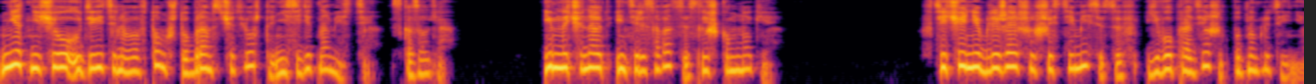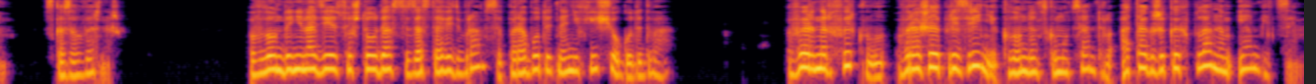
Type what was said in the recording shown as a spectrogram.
«Нет ничего удивительного в том, что Брамс IV не сидит на месте», — сказал я. «Им начинают интересоваться слишком многие. В течение ближайших шести месяцев его продержат под наблюдением», — сказал Вернер. «В Лондоне надеются, что удастся заставить Брамса поработать на них еще года два». Вернер фыркнул, выражая презрение к лондонскому центру, а также к их планам и амбициям.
